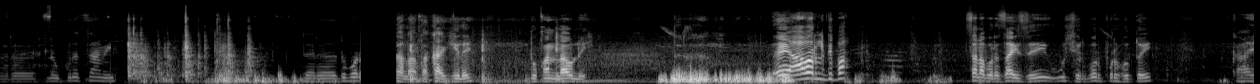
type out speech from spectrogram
तर आम्ही. तर दुपार झाला आता काय केलंय? दुकान लावलंय. तर ए आवरलं ते पा चला बरं जायचंय. उशीर भरपूर होतोय. काय?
